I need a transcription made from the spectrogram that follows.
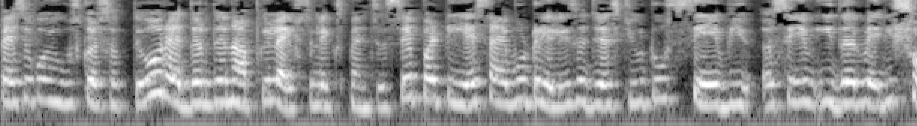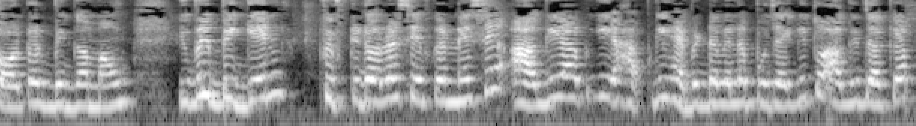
पैसे को यूज़ कर सकते हो रेदर देन आपके लाइफ स्टाइल एक्सपेंसिस से but yes I would really suggest you to save save इधर वेरी शॉर्ट और big amount you will begin fifty dollar save करने से आगे आपकी आपकी हैबिट डेवलप हो जाएगी तो आगे जाके आप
